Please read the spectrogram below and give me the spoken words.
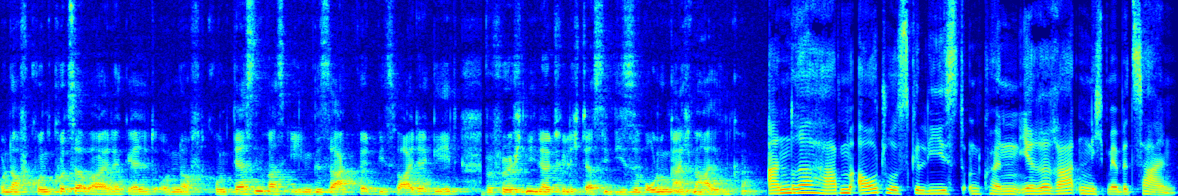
Und aufgrund Kurzarbeitergeld und aufgrund dessen, was ihnen gesagt wird, wie es weitergeht, befürchten die natürlich, dass sie diese Wohnung gar nicht mehr halten können. Andere haben Autos geleast und können ihre Raten nicht mehr bezahlen.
